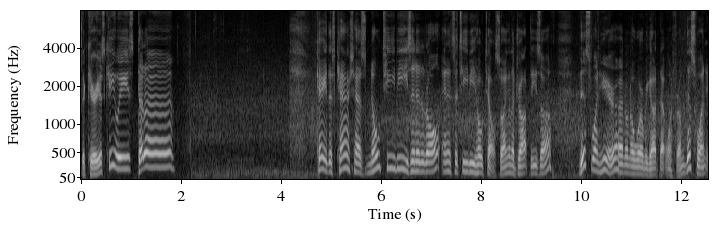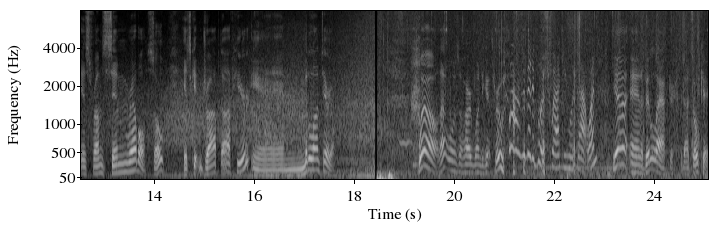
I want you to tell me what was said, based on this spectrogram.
the Curious Kiwis. Ta-da! Okay, this cache has no TBs in it at all, and it's a TB hotel. So I'm going to drop these off. This one here, I don't know where we got that one from. This one is from Sim Rebel. So it's getting dropped off here in Middle Ontario. Well, that one was a hard one to get through. Well, there's a bit of bushwhacking with that one. Yeah, and a bit of laughter. But that's okay.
